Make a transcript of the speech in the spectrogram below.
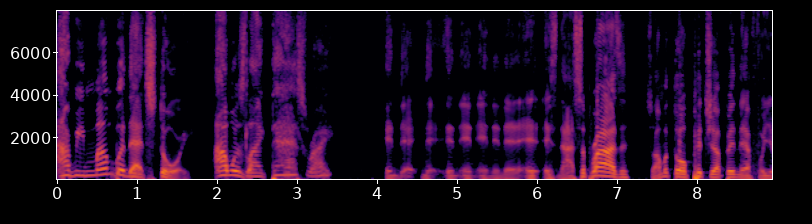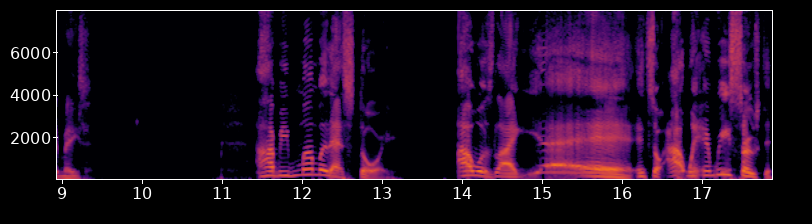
I remember that story. I was like, that's right. And, and, and, and, and it's not surprising. So I'm going to throw a picture up in there for you, Mase. I remember that story. I was like, yeah. And so I went and researched it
